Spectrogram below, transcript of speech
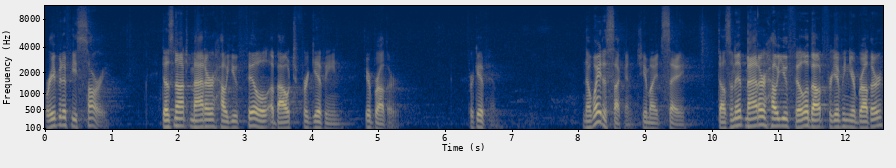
or even if he's sorry. It does not matter how you feel about forgiving your brother. Forgive him. Now, wait a second, you might say. Doesn't it matter how you feel about forgiving your brother?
